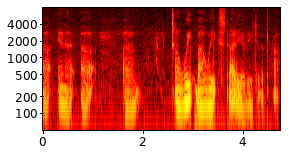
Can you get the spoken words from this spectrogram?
uh, in a, a, um, a week by week study of each of the prophets.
